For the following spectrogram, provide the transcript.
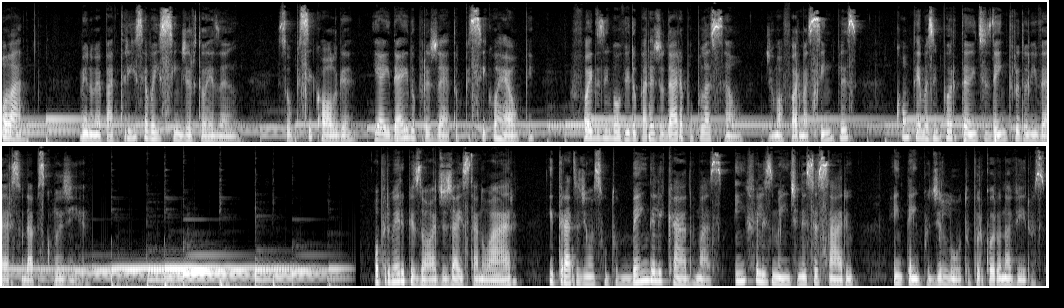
Olá, meu nome é Patrícia Weisinger Torresan, sou psicóloga e a ideia do projeto PsicoHelp foi desenvolvido para ajudar a população de uma forma simples com temas importantes dentro do universo da psicologia. O primeiro episódio já está no ar e trata de um assunto bem delicado, mas infelizmente necessário em tempo de luto por coronavírus,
